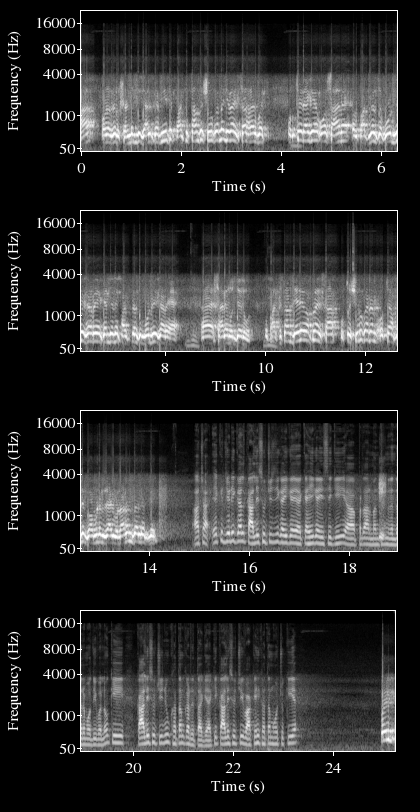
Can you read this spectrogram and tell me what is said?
ਹਾਂ ਔਰ ਅਗਰ ਰੈਫਰੈਂਡਮ ਦੀ ਗੱਲ ਕਰਨੀ ਹੈ ਤੇ ਪਾਕਿਸਤਾਨ ਤੋਂ ਸ਼ੁਰੂ ਕਰਨਾ ਜਿਹੜਾ ਹਿੱਸਾ ਹੈ ਬਸ ਉੱਥੇ ਰਹਿ ਗਿਆ ਉਹ ਆਸਾਨ ਹੈ ਔਰ ਪਾਕਿਸਤਾਨ ਸਪੋਰਟ ਵੀ ਕਰ ਰਹੇ ਕਹਿੰਦੇ ਨੇ ਪਾਕਿਸਤਾਨ ਸਪੋਰਟ ਵੀ ਕਰ ਰਿਹਾ ਸਾਰੇ ਮੁੱਦੇ ਨੂੰ। ਪਾਕਿਸਤਾਨ ਦੇ ਦੇ ਆਪਣਾ ਹਿੱਸਾ ਉੱਥੇ ਸ਼ੁਰੂ ਕਰਨ ਉੱਥੇ ਆਪਣੀ ਗਵਰਨਮੈਂਟ ਰਿਜ਼ਾਈਲ ਬਣਾ ਲੈਣ ਪਹਿਲੇ ਆਪਣੀ ਅੱਛਾ ਇੱਕ ਜਿਹੜੀ ਗੱਲ ਕਾਲੀ ਸੂਚੀ ਦੀ ਗਈ ਗਈ ਕਹੀ ਗਈ ਸੀ ਕਿ ਪ੍ਰਧਾਨ ਮੰਤਰੀ ਨਰਿੰਦਰ ਮੋਦੀ ਵੱਲੋਂ ਕਿ ਕਾਲੀ ਸੂਚੀ ਨੂੰ ਖਤਮ ਕਰ ਦਿੱਤਾ ਗਿਆ ਕਿ ਕਾਲੀ ਸੂਚੀ ਵਾਕਈ ਖਤਮ ਹੋ ਚੁੱਕੀ ਹੈ? ਕੋਈ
